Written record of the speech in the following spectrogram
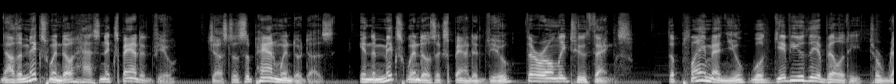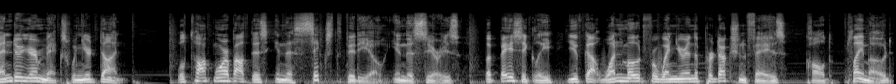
Now the mix window has an expanded view, just as the pan window does. In the mix window's expanded view, there are only two things. The play menu will give you the ability to render your mix when you're done, We'll talk more about this in the sixth video in this series, but basically, you've got one mode for when you're in the production phase, called Play Mode,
